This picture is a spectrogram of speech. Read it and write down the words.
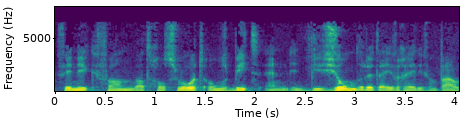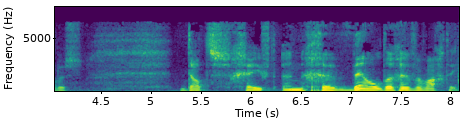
vind ik, van wat Gods woord ons biedt. En in het bijzonder het evangelie van Paulus. Dat geeft een geweldige verwachting.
